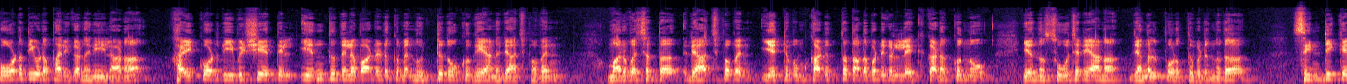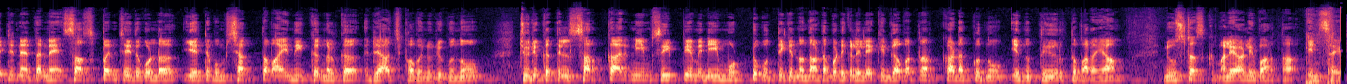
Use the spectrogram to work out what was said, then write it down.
കോടതിയുടെ പരിഗണനയിലാണ്. ഹൈക്കോടതി ഈ വിഷയത്തിൽ എന്ത് നിലപാടെടുക്കുമെന്ന് ഉറ്റുനോക്കുകയാണ് രാജ്ഭവൻ. മറുവശത്ത് രാജ്ഭവൻ ഏറ്റവും കടുത്ത നടപടികളിലേക്ക് കടക്കുന്നു എന്ന സൂചനയാണ് ഞങ്ങൾ പുറത്തുവിടുന്നത്. സിൻഡിക്കേറ്റിനെ തന്നെ സസ്പെൻഡ് ചെയ്തുകൊണ്ട് ഏറ്റവും ശക്തമായ നീക്കങ്ങൾക്ക് രാജ്ഭവൻ ഒരുങ്ങുന്നു. ചുരുക്കത്തിൽ സർക്കാരിനെയും സി പി എമ്മിനെയും മുട്ടുകുത്തിക്കുന്ന നടപടികളിലേക്ക് ഗവർണർ കടക്കുന്നു എന്ന് തീർത്തു പറയാം. ന്യൂസ് ഡെസ്ക് മലയാളി വാർത്ത ഇൻസൈഡ്.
